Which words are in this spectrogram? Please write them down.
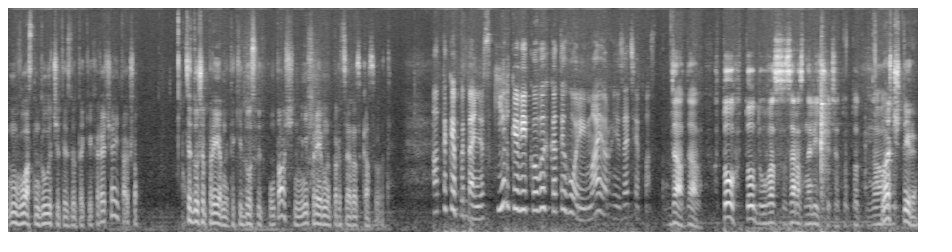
ну, власне долучитись до таких речей. Так що це дуже приємний такий досвід Полтавщини. Мені приємно про це розказувати. А таке питання: скільки вікових категорій має організація пласт? Да, да. хто, хто у вас зараз налічується? Тобто, на... У нас чотири.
